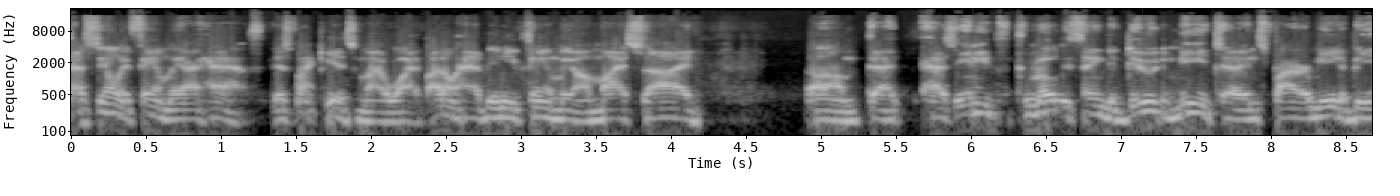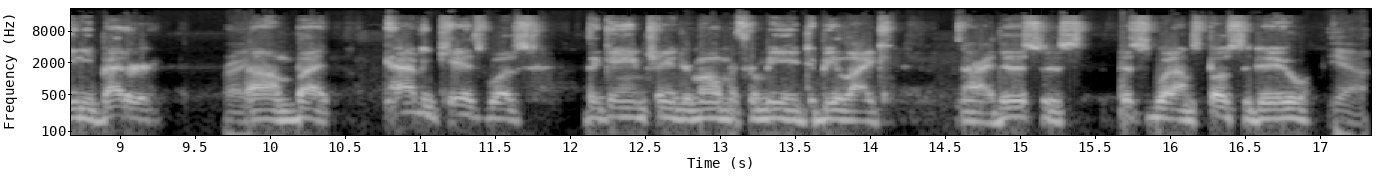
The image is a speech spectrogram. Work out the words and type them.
that's the only family I have is my kids and my wife. I don't have any family on my side um, that has any remotely thing to do to me to inspire me to be any better. Right. Um, but having kids was the game changer moment for me to be like, all right, this is this is what I'm supposed to do yeah.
